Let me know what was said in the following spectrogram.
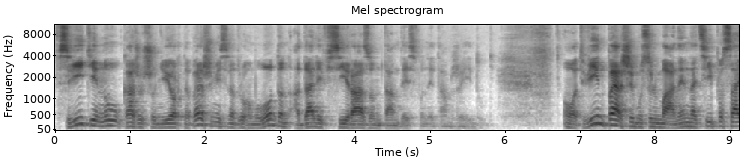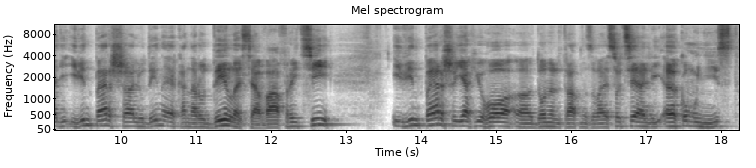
в світі. Ну, кажуть, що Нью-Йорк на першому місці, на другому Лондон, а далі всі разом там десь вони там вже йдуть. От він перший мусульманин на цій посаді, і він перша людина, яка народилася в Африці. І він перший, як його е, Дональд Трамп називає, соціалі... е, комуніст.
